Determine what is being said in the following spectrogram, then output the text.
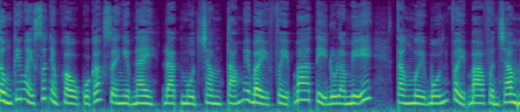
Tổng kim ngạch xuất nhập khẩu của các doanh nghiệp này đạt 187,3 tỷ đô la Mỹ, tăng 14,3%,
